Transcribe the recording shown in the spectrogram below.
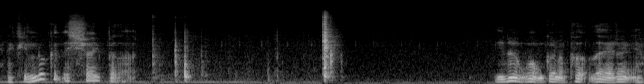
And if you look at the shape of that you know what I'm going to put there don't you?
